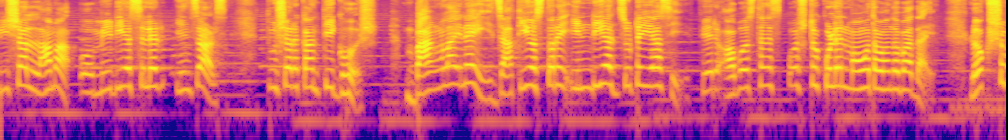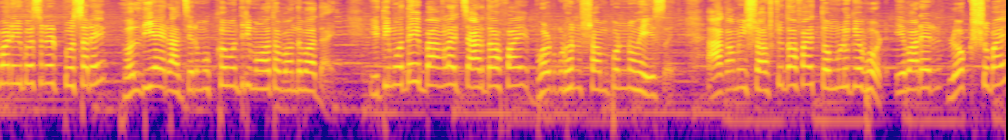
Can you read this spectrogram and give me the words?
বিশাল লামা ও মিডিয়া সেলের ইনচার্জ তুষারকান্তি ঘোষ। বাংলায় নেই, জাতীয় স্তরে ইন্ডিয়ার জোটেই আসি ফের অবস্থানে স্পষ্ট করলেন মমতা বন্দ্যোপাধ্যায়। লোকসভা নির্বাচনের প্রচারে হলদিয়ায় রাজ্যের মুখ্যমন্ত্রী মমতা বন্দ্যোপাধ্যায়। ইতিমধ্যেই বাংলায় চার দফায় ভোট গ্রহণ সম্পন্ন হয়েছে। আগামী ষষ্ঠ দফায় তমলুকে ভোট, এবারের লোকসভায়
